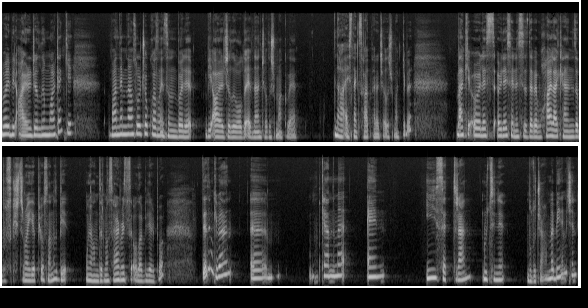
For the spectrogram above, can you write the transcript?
Böyle bir ayrıcalığım varken ki pandemiden sonra çok fazla insanın böyle bir ayrıcalığı oldu evden çalışmak ve daha esnek saatlerde çalışmak gibi. Belki öyle, öyleyseniz siz de ve bu hala kendinize bu sıkıştırmayı yapıyorsanız bir uyandırma servisi olabilir bu. Dedim ki ben e, kendime en iyi hissettiren rutini bulacağım. Ve benim için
